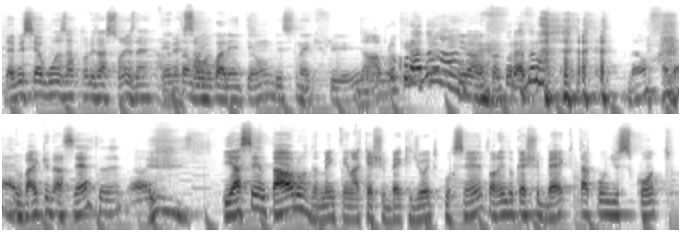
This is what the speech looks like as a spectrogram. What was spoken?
Devem ser algumas atualizações, né? Tem a versão tamanho 41 desse Nike Free aí. Dá uma procurada lá, mim, dá uma né? procurada lá. dá uma olhada. Vai que dá certo, né? E a Centauro, também tem lá cashback de 8%, além do cashback, tá com desconto,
